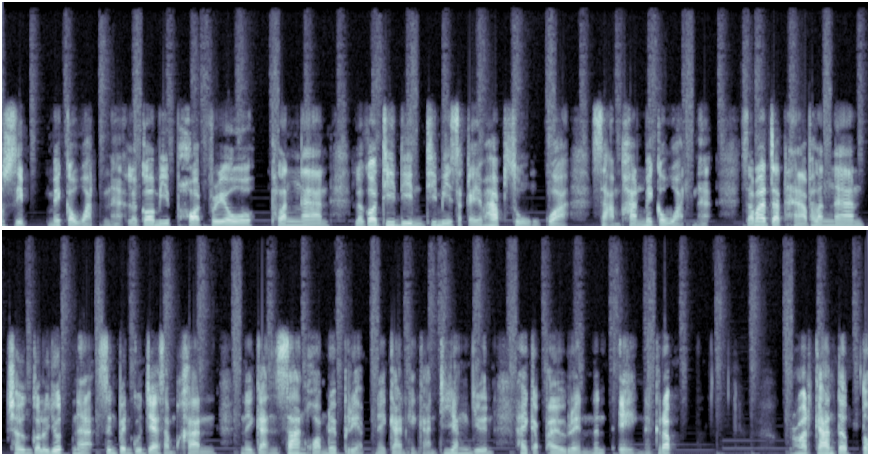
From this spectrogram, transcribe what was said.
90 เมกะวัตต์นะฮะ แล้วก็มีพอร์ตโฟลิโอพลังงาน แล้วก็ที่ดินที่มีศักยภาพสูงกว่า 3,000 เมกะวัตต์นะฮะ สามารถจัดหาพลังงานเชิงกลยุทธ์นะฮะ ซึ่งเป็นกุญแจสำคัญในการสร้างความได้เปรียบในการแข่งขันที่ยั่งยืนให้กับไอเรนนั่นเองนะครับ ประวัติการเติบโต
